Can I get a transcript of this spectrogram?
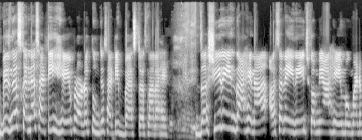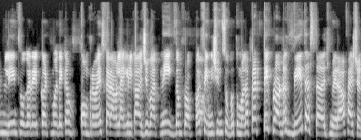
बिझनेस करण्यासाठी हे प्रॉडक्ट तुमच्यासाठी बेस्ट असणार आहे. जशी रेंज आहे ना असं नाही. रेंज कमी आहे. मग मॅडम लेंथ वगैरे कटमध्ये कॉम्प्रोमाइज करावं लागेल का? अजिबात नाही. एकदम प्रॉपर फिनिशिंग सोबत तुम्हाला प्रत्येक प्रॉडक्ट देत असतं अजमेरा फॅशन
